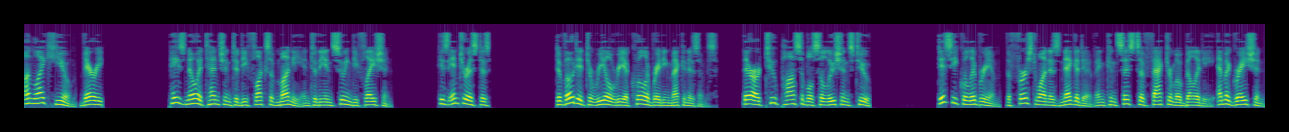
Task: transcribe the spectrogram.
Unlike Hume, Verri pays no attention to deflux of money and to the ensuing deflation. His interest is devoted to real re-equilibrating mechanisms. There are two possible solutions to disequilibrium. The first one is negative and consists of factor mobility emigration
